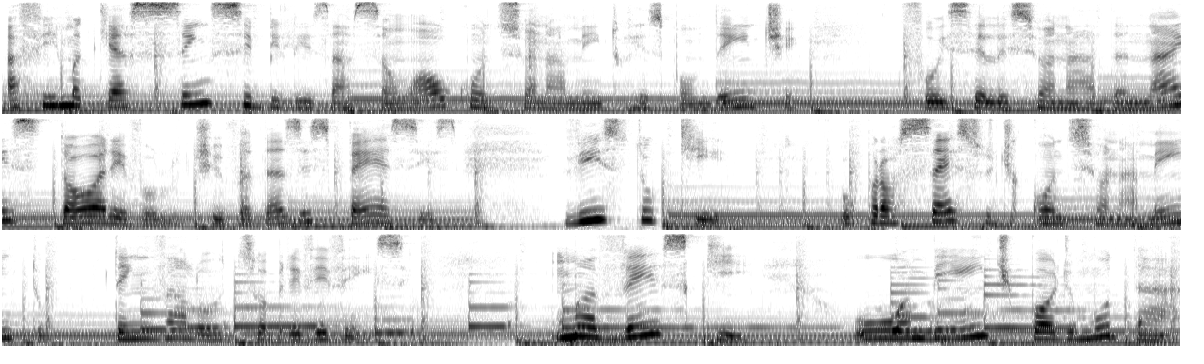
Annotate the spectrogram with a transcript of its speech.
afirma que a sensibilização ao condicionamento respondente foi selecionada na história evolutiva das espécies, visto que o processo de condicionamento tem valor de sobrevivência. Uma vez que o ambiente pode mudar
